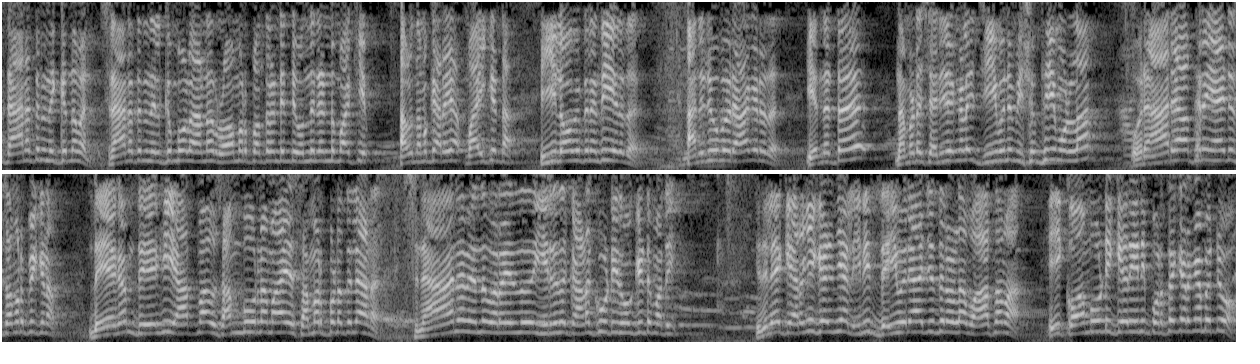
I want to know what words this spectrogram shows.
സ്നാനത്തിന് നിൽക്കുന്നവൻ സ്നാനത്തിന് നിൽക്കുമ്പോഴാണ് റോമർ പന്ത്രണ്ടിന്റെ ഒന്ന് രണ്ടും വാക്യം. അപ്പൊ നമുക്കറിയാം വായിക്കണ്ട. ഈ ലോകത്തിന് എന്ത് ചെയ്യരുത്? അനുരൂപരാകരുത്. എന്നിട്ട് നമ്മുടെ ശരീരങ്ങളെ ജീവനും വിശുദ്ധിയുമുള്ള ഒരു ആരാധനയായിട്ട് സമർപ്പിക്കണം. ദേഹം ദേഹി ആത്മാവ് സമ്പൂർണമായ സമർപ്പണത്തിലാണ്. സ്നാനം എന്ന് പറയുന്നത് ഇരുന്ന് കണക്കൂട്ടി നോക്കിയിട്ട് മതി. ഇതിലേക്ക് ഇറങ്ങിക്കഴിഞ്ഞാൽ ഇനി ദൈവരാജ്യത്തിലുള്ള വാസമാ. ഈ കോമ്പൗണ്ടിൽ കയറി ഇനി പുറത്തേക്ക് ഇറങ്ങാൻ പറ്റുമോ?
